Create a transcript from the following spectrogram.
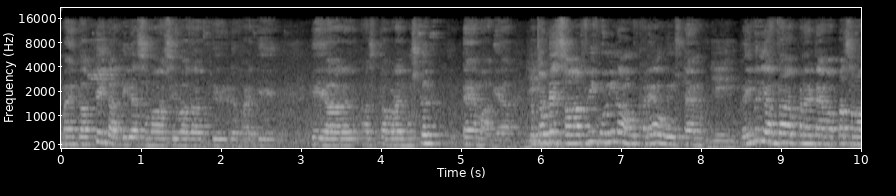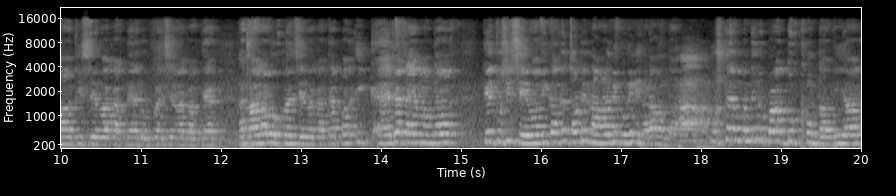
ਮੈਂ ਗਲਤੀ ਕਰ ਲਈ ਆ ਸਮਾਜ ਸੇਵਾ ਦਾ ਫੀਲਡ ਫੜ ਕੇ ਕਿ ਯਾਰ ਅੱਜ ਤਾਂ ਬੜਾ ਮੁਸ਼ਕਲ ਟਾਈਮ ਆ ਗਿਆ। ਤੇ। ਤੁਹਾਡੇ ਸਾਥ ਵੀ ਕੋਈ ਨਾ ਹੋ ਖੜਿਆ ਹੋਵੇ ਉਸ ਟਾਈਮ ਜੀ। ਕਈ ਵਾਰੀ ਆਂਦਾ ਆਪਣੇ ਟਾਈਮ ਆਪਾਂ ਸਮਾਜ ਦੀ ਸੇਵਾ ਕਰਦੇ ਆ ਲੋਕਾਂ ਦੀ ਸੇਵਾ ਕਰਦੇ ਆ ਹਜ਼ਾਰਾਂ ਲੋਕਾਂ ਦੀ ਸੇਵਾ ਕਰਦੇ ਆ ਪਰ ਇੱਕ ਇਹੋ ਜਿਹਾ ਟਾਈਮ ਆਉਂਦਾ ਕਿ ਤੁਸੀਂ ਸੇਵਾ ਵੀ ਕਰਦੇ ਤੁਹਾਡੇ ਨਾਲ ਵੀ ਕੋਈ ਨਹੀਂ ਖੜਾ ਹੁੰਦਾ। ਹਾਂ, ਹਾਂ। ਉਸ ਟਾਈਮ ਬੰਦੇ ਨੂੰ ਬੜਾ ਦੁੱਖ ਹੁੰਦਾ ਵੀ ਯਾਰ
